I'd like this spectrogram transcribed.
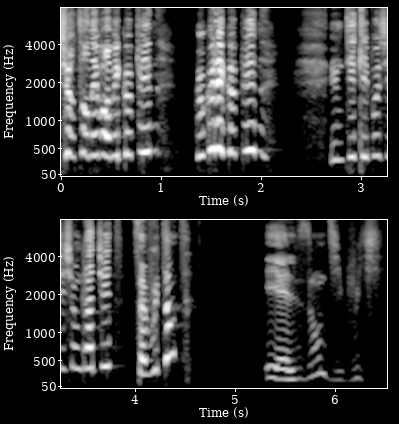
je suis retournée voir mes copines. Coucou les copines Une petite liposuction gratuite, ça vous tente? Et elles ont dit oui.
